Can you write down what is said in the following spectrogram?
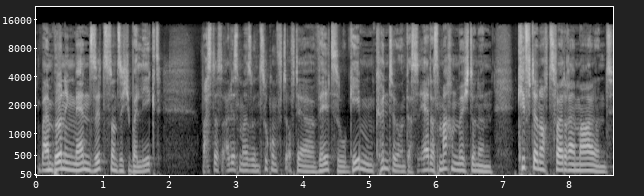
beim Burning Man sitzt und sich überlegt, was das alles mal so in Zukunft auf der Welt so geben könnte und dass er das machen möchte und dann kifft er noch zwei, dreimal und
